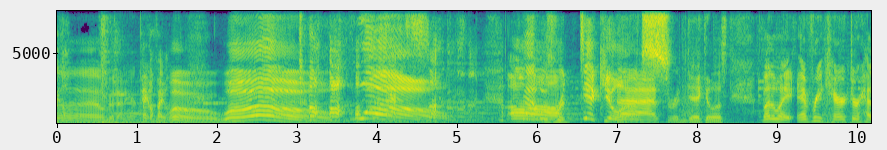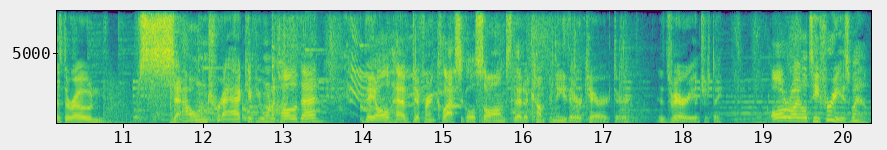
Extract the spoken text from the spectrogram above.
Uh, I'll go down here. Peggle, Peggle. Whoa, whoa! whoa! That was ridiculous! That's ridiculous. By the way, every character has their own soundtrack, if you want to call it that. They all have different classical songs that accompany their character. It's very interesting. All royalty free as well.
